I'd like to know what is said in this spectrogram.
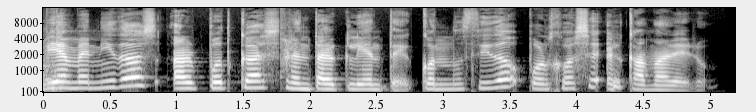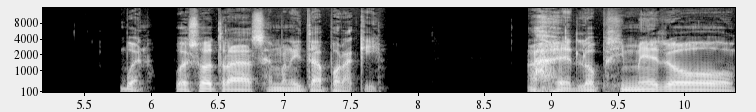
Bienvenidos al podcast Frente al Cliente, conducido por José el Camarero. Bueno, pues otra semanita por aquí. A ver, lo primero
